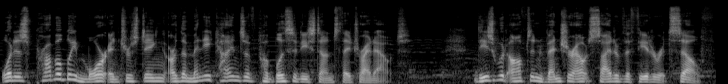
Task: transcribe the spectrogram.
What is probably more interesting are the many kinds of publicity stunts they tried out. These would often venture outside of the theater itself,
